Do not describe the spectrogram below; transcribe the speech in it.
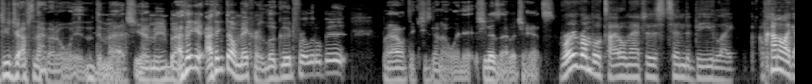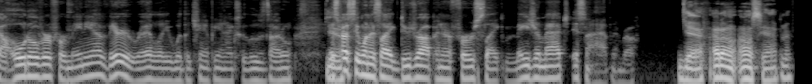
Doudrop's not gonna win the match. You know what I mean? But I think I think they'll make her look good for a little bit, but I don't think she's gonna win it. She doesn't have a chance. Royal Rumble title matches tend to be like kind of like a holdover for Mania. Very rarely would the champion actually lose the title, Yeah. especially when it's like Doudrop in her first like major match. It's not happening, bro. Yeah, I don't I don't see it happening.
